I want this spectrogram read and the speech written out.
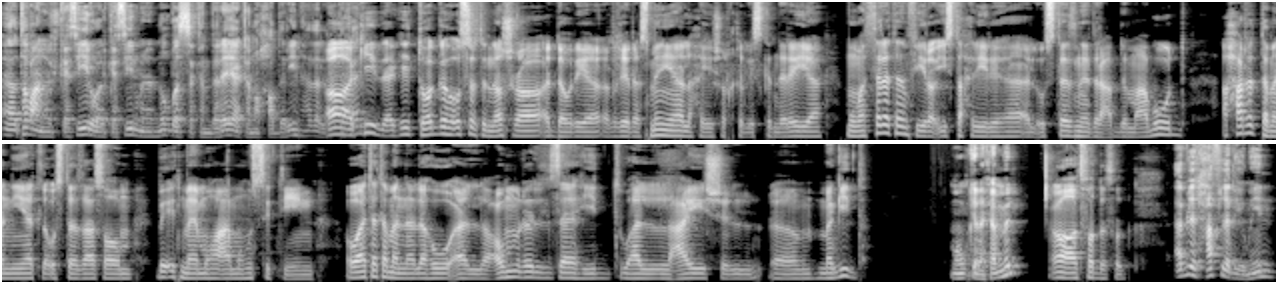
آه، طبعا الكثير والكثير من النخبة السكندرية كانوا حاضرين هذا آه الاحتفال. أكيد أكيد. توجه أسرة النشرة الدورية الغير رسمية لحي شرق الإسكندرية ممثلة في رئيس تحريرها الأستاذ نادر عبد المعبود احر التمنيات لأستاذ عصام باتمامه عامه الستين وتتمنى له العمر الزاهد والعيش المجيد ممكن أكمل؟ آه اتفضل اتفضل. قبل الحفلة بيومين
